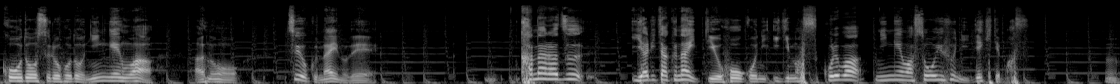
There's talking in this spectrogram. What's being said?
行動するほど人間はあの強くないので必ずやりたくないっていう方向に行きますこれは人間はそういうふうにできてます、うん、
